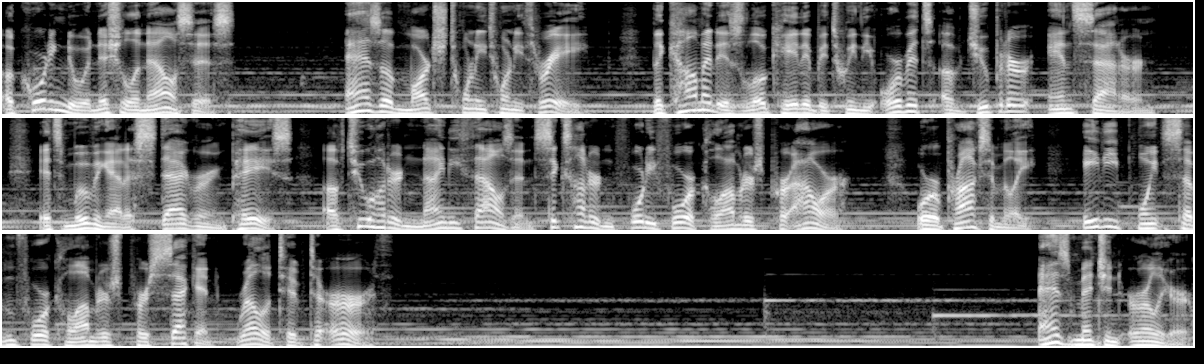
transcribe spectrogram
according to initial analysis. As of March 2023, the comet is located between the orbits of Jupiter and Saturn. It's moving at a staggering pace of 290,644 kilometers per hour or approximately 80.74 kilometers per second relative to Earth. As mentioned earlier,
